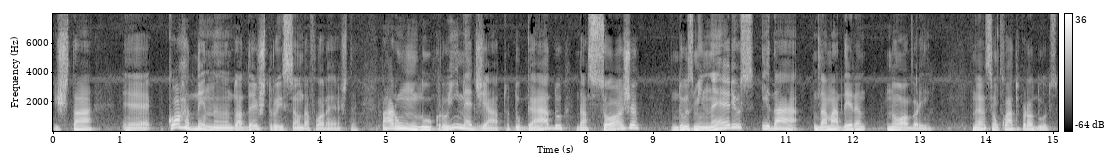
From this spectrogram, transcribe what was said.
está é, coordenando a destruição da floresta para um lucro imediato do gado, da soja, dos minérios e da, da madeira nobre. Né? São quatro produtos.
